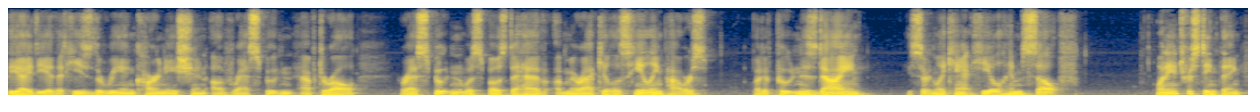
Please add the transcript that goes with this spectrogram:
the idea that he's the reincarnation of Rasputin. After all, Rasputin was supposed to have miraculous healing powers, but if Putin is dying, he certainly can't heal himself. One interesting thing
